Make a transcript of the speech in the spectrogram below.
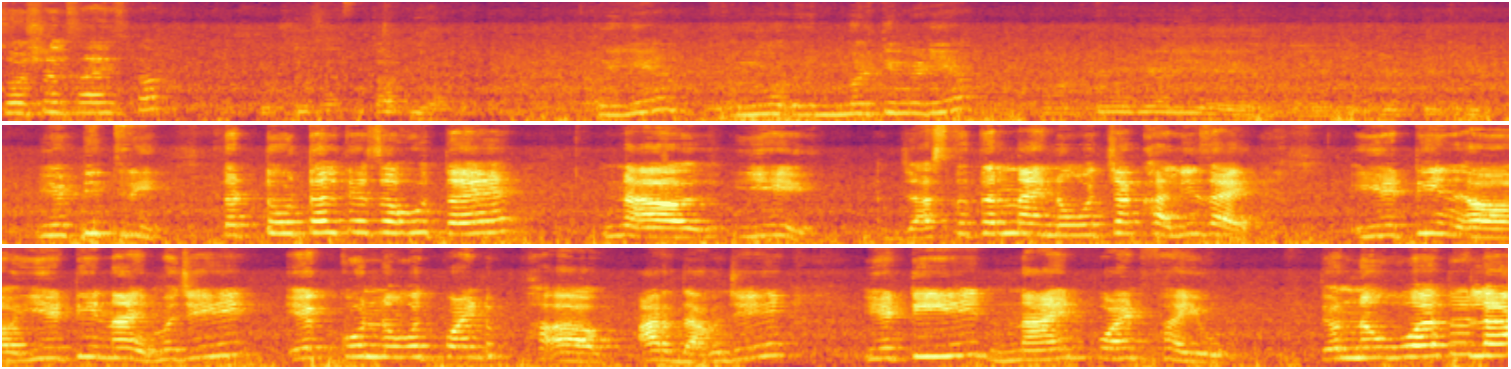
सोशल सायन्स का? ये मल्टीमीडिया एटी थ्री तर टोटल त्याचं होत आहे हे जास्त तर नाही नव्वदच्या खालीच आहे. एटी एटी नाईन म्हणजे एकोणनव्वद पॉईंट फा अर्धा म्हणजे एटी नाईन पॉईंट फाईव्ह. तेव्हा नव्वदला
